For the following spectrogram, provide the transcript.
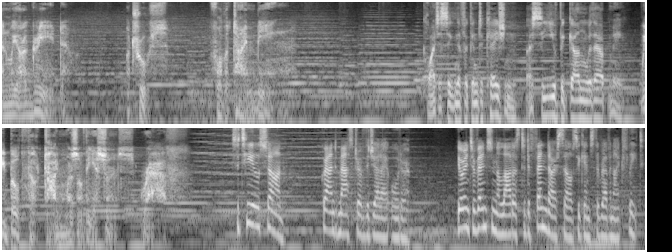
Then we are agreed. A truce. For the time being. Quite a significant occasion. I see you've begun without me. We both felt time was of the essence. Wrath. Satele Shan, Grand Master of the Jedi Order. Your intervention allowed us to defend ourselves against the Revanite fleet.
